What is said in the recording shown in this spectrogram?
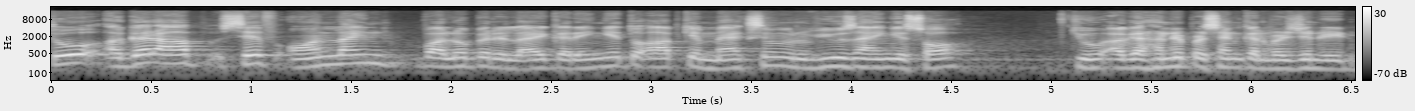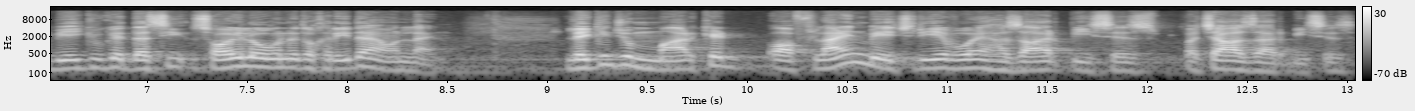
तो अगर आप सिर्फ़ ऑनलाइन वालों पर रिलाई करेंगे तो आपके मैक्सिमम रिव्यूज़ आएँगे सौ, क्यों, अगर हंड्रेड परसेंट कन्वर्जन रेट भी है, क्योंकि दस ही, सौ ही लोगों ने तो ख़रीदा है ऑनलाइन लेकिन जो मार्केट ऑफलाइन बेच रही है वो है हज़ार पीसेस पचास हज़ार पीसेस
